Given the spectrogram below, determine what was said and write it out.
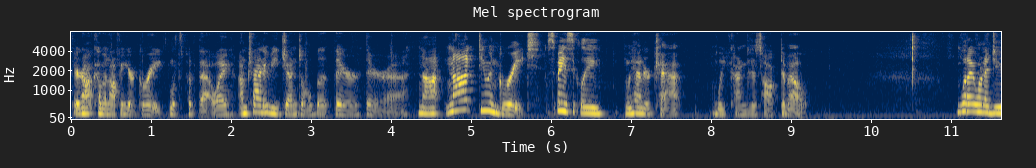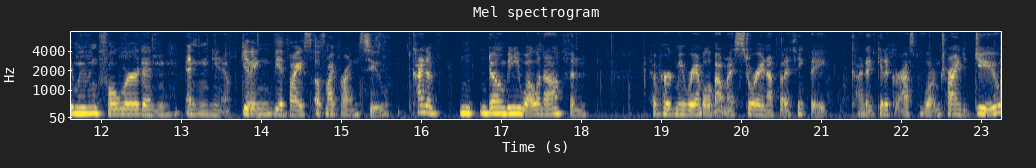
they're not coming off of here great. Let's put it that way. I'm trying to be gentle, but they're they're uh, not not doing great. So basically, we had our chat. We kind of just talked about what I want to do moving forward and and you know getting the advice of my friends who kind of know me well enough and have heard me ramble about my story enough that I think they kind of get a grasp of what I'm trying to do.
